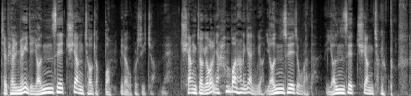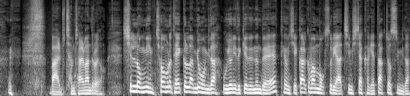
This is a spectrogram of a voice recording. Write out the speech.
제 별명이 이제 연쇄 취향 저격범이라고 볼 수 있죠. 네. 취향 저격을 그냥 한 번 하는 게 아니고요. 연쇄적으로 한다. 연쇄 취향 저격범. 말도 참 잘 만들어요. 실롱님, 처음으로 댓글 남겨봅니다. 우연히 듣게 됐는데, 태훈 씨의 깔끔한 목소리 아침 시작하기에 딱 좋습니다.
